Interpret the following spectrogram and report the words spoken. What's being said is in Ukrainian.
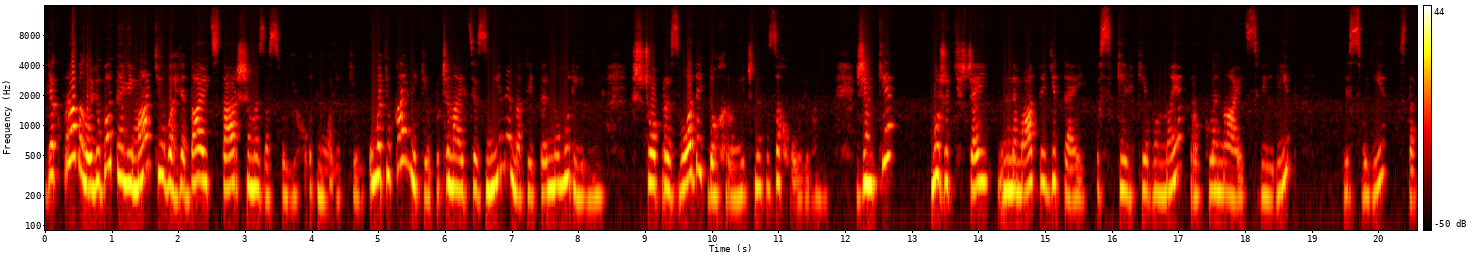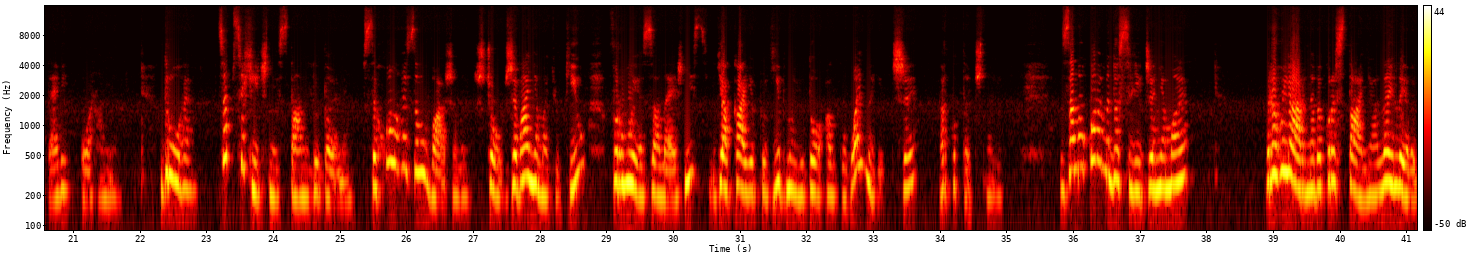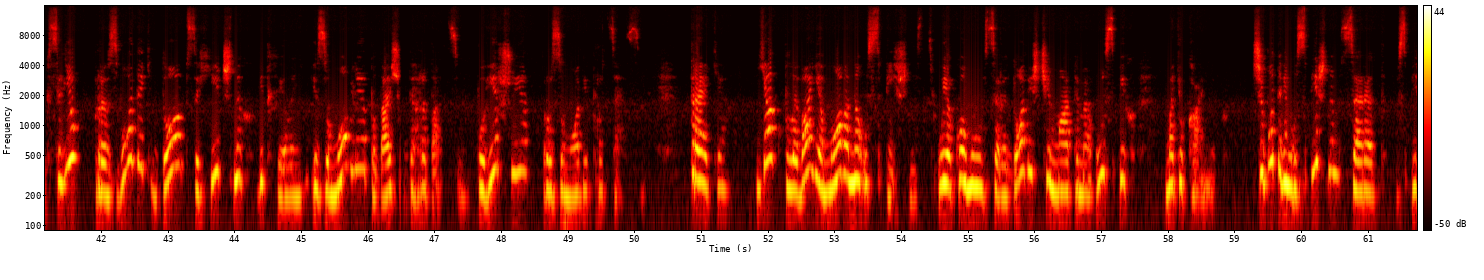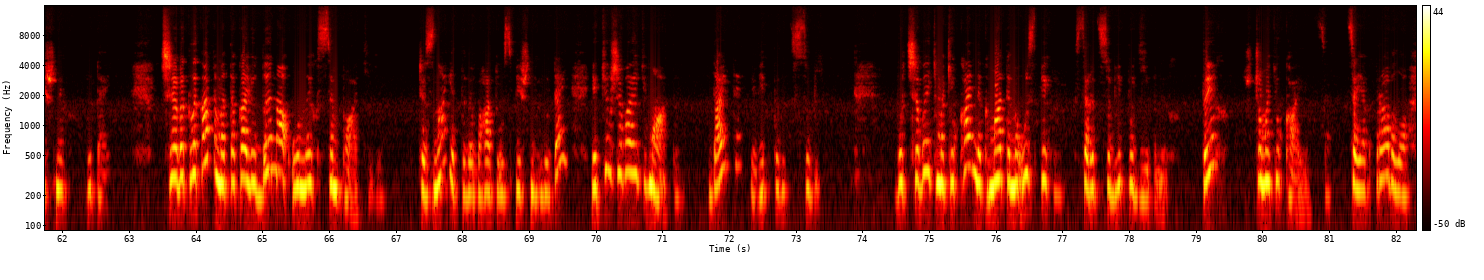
Як правило, любителі матів виглядають старшими за своїх однолітків. У матюкальників починаються зміни на клітинному рівні, що призводить до хронічних захворювань. Жінки можуть ще й не мати дітей, оскільки вони проклинають свій рід і свої статеві органи. Друге це психічний стан людини. Психологи зауважили, що вживання матюків формує залежність, яка є подібною до алкогольної чи наркотичної. За науковими дослідженнями, регулярне використання лайливих слів призводить до психічних відхилень і зумовлює подальшу деградацію, погіршує розумові процеси. Третє. Як впливає мова на успішність, у якому середовищі матиме успіх матюкальник? Чи буде він успішним серед успішних людей? Чи викликатиме така людина у них симпатію? Чи знаєте ви багато успішних людей, які вживають мати? Дайте відповідь собі. Вочевидь, матюкальник матиме успіх серед собі подібних, тих, що матюкаються. Це, як правило,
